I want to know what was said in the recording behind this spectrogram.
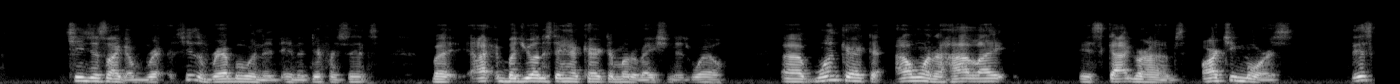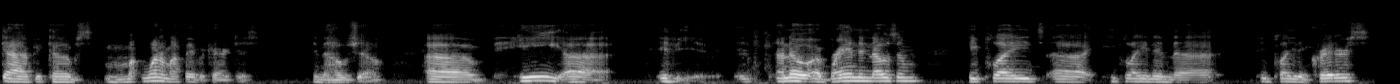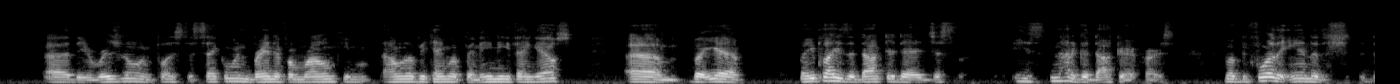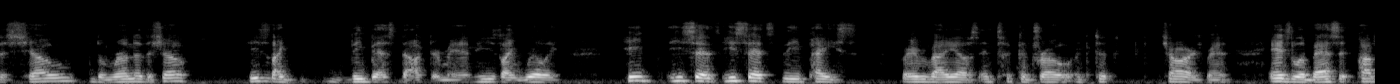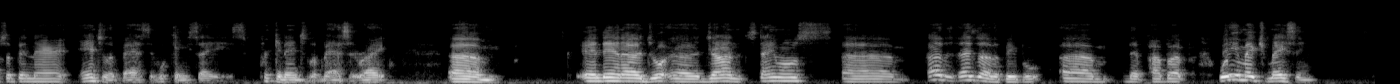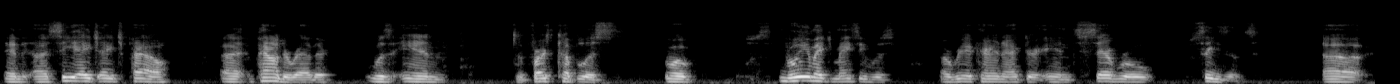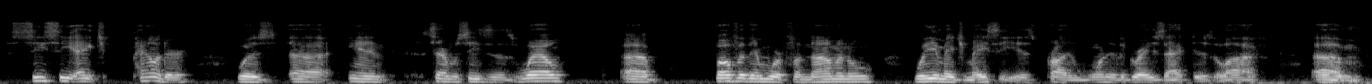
she's just like a re- she's a rebel in a in a different sense, but I but you understand her character motivation as well. Uh, one character I want to highlight is Scott Grimes, Archie Morris. This guy becomes my, one of my favorite characters in the whole show. Um, he, uh, if, if, I know uh, Brandon knows him, he played uh, he played in uh, he played in Critters uh, the original and plus the second one. Brandon from Rome. He, I don't know if he came up in anything else, um, but yeah, but he plays a doctor that just he's not a good doctor at first, but before the end of the, sh- the show, the run of the show, he's like the best doctor, man. He's like really, he he sets he sets the pace for everybody else and took control and took charge, man. Angela Bassett pops up in there. Angela Bassett, what can you say? It's freaking Angela Bassett, right? Um, and then uh, Jo- uh John Stamos, um, other there's other people um that pop up. William H Macy and uh, C H H Powell, uh, Pounder rather, was in the first couple of well, William H Macy was a reoccurring actor in several seasons. Uh, CCH Pounder was uh, in several seasons as well. Uh, both of them were phenomenal. William H Macy is probably one of the greatest actors alive. Um,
